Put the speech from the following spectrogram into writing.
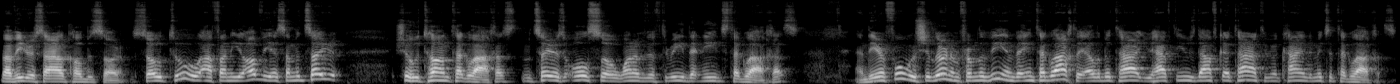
Vaviru Saral Kol Besorim. So too, Afani obvious a Mitzayr. Shehutan Taglachas. Mitzayr is also one of the three that needs Taglachas. And therefore, we should learn them from Levium. Ve'in Taglachta El Betar. You have to use Dafka Tar to be kind the Mitzvah Taglachas.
